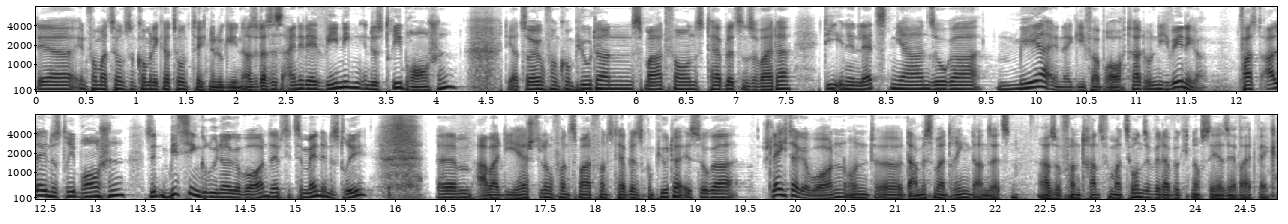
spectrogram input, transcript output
der Informations- und Kommunikationstechnologien. Also das ist eine der wenigen Industriebranchen, die Erzeugung von Computern, Smartphones, Tablets und so weiter, die in den letzten Jahren sogar mehr Energie verbraucht hat und nicht weniger. Fast alle Industriebranchen sind ein bisschen grüner geworden, selbst die Zementindustrie. Ähm, aber die Herstellung von Smartphones, Tablets und Computer ist sogar schlechter geworden und äh, da müssen wir dringend ansetzen. Also von Transformation sind wir da wirklich noch sehr, sehr weit weg.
